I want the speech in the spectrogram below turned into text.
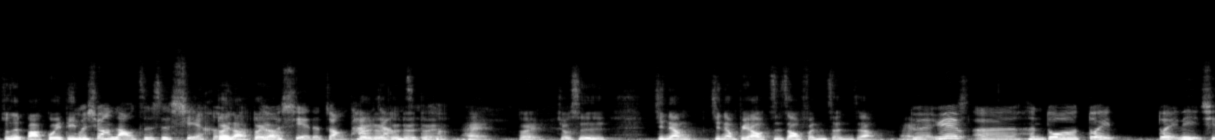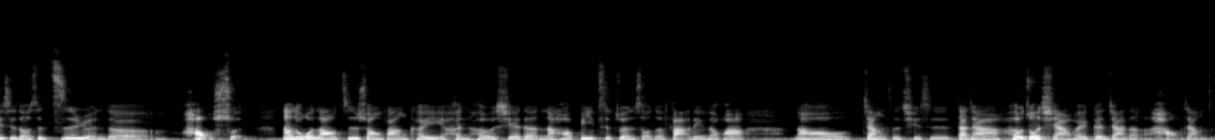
就是把规定我们希望劳资是协和的、对啦对啦和谐的状态对对。对对对，嘿，对，就是尽量尽量不要制造纷争，这样，哎，对，因为呃很多对对立其实都是资源的耗损。那如果劳资双方可以很和谐的，然后彼此遵守着法令的话，然后这样子其实大家合作起来会更加的好，这样子。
